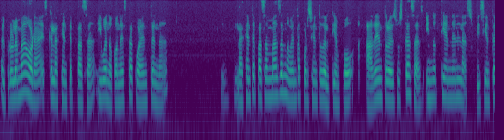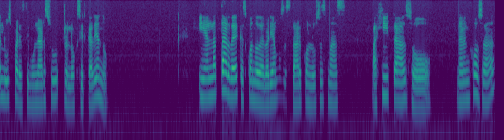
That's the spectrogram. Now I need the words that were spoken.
El problema ahora es que la gente pasa, y bueno, con esta cuarentena, la gente pasa más del 90% del tiempo adentro de sus casas y no tienen la suficiente luz para estimular su reloj circadiano. Y en la tarde, que es cuando deberíamos estar con luces más bajitas o naranjosas,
